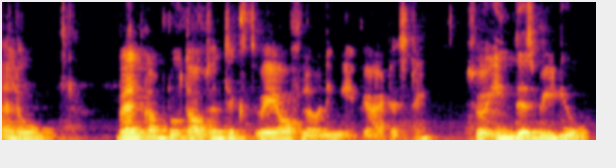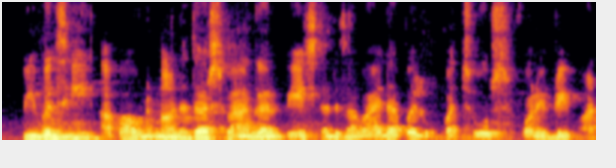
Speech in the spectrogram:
Hello, welcome to 1006th way of learning API testing. So in this video, we will see about another Swagger page that is available open source for everyone.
